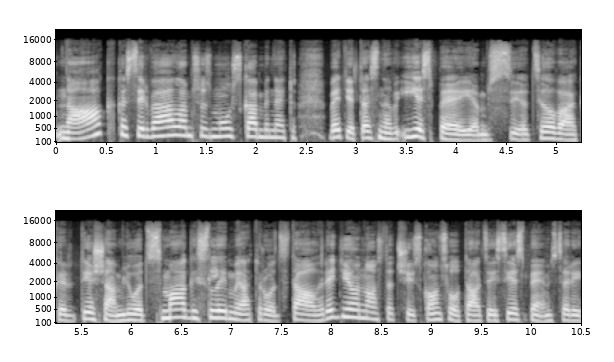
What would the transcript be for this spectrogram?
nāk, kas ir vēlams uz mūsu kabinetu, bet ja tas nav iespējams, ja cilvēki ir tiešām ļoti smagi slimi, atrodas tālu reģionos, tad šīs konsultācijas iespējams arī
